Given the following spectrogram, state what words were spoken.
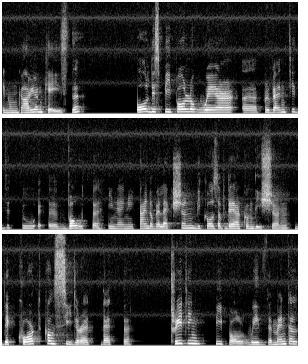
an Hungarian case all these people were uh, prevented to uh, vote in any kind of election because of their condition. The court considered that uh, treating people with mental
